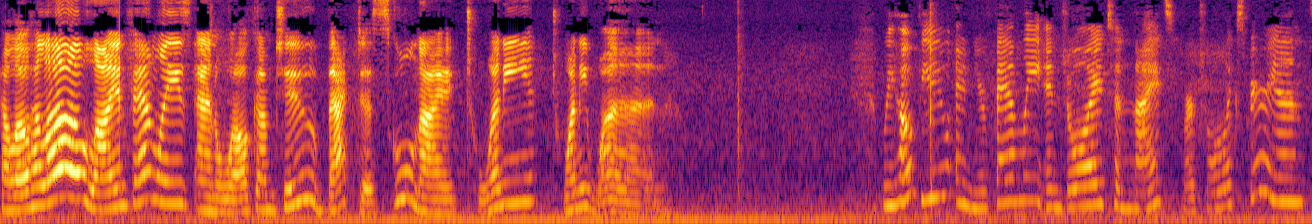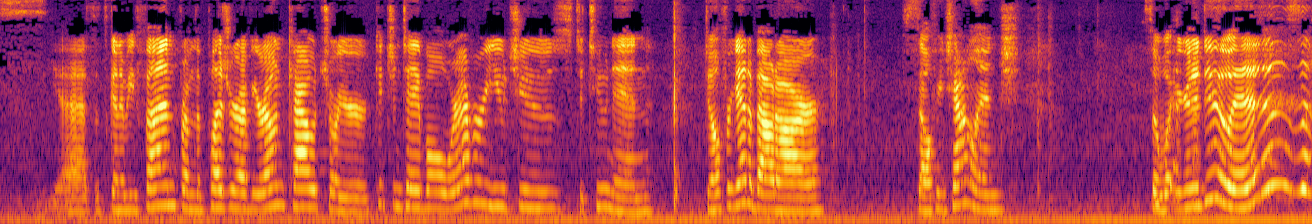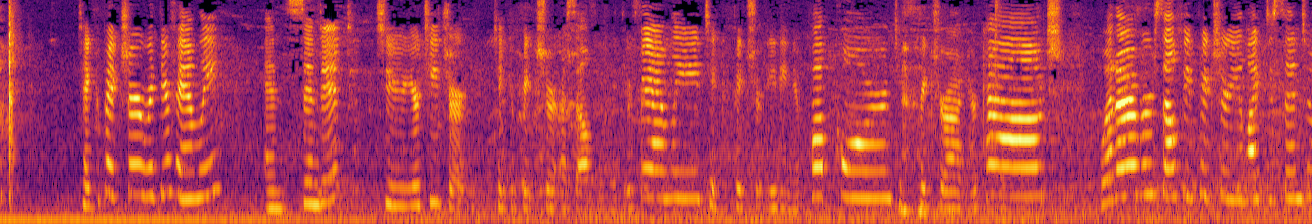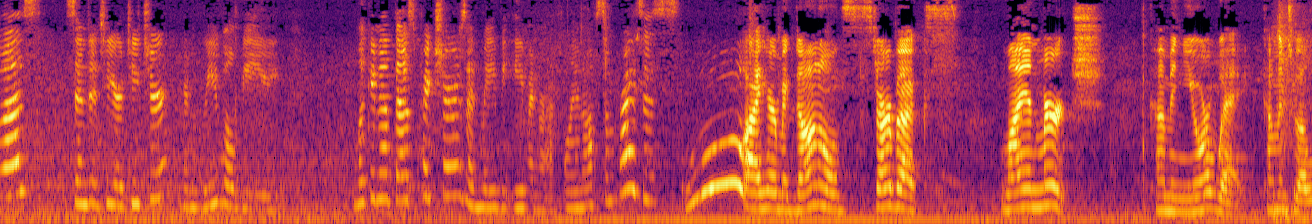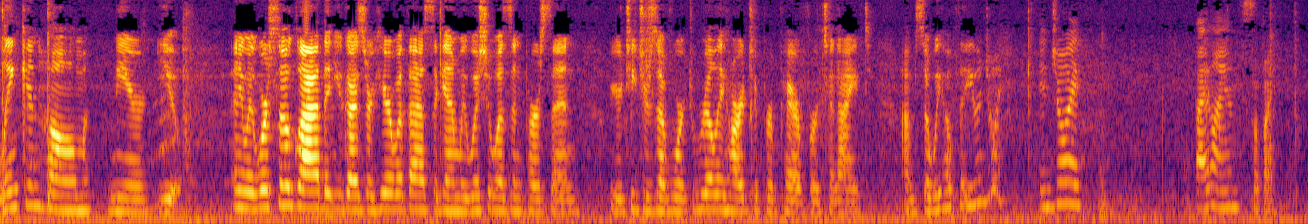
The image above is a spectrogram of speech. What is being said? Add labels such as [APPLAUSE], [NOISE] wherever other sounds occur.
Hello, hello, Lion families, and welcome to Back to School Night 2021. We hope you and your family enjoy tonight's virtual experience. Yes, it's going to be fun from the pleasure of your own couch or your kitchen table, wherever you choose to tune in. Don't forget about our selfie challenge. So what you're going [LAUGHS] to do is take a picture with your family and send it to your teacher. Take a picture, a selfie with your family, take a picture eating your popcorn, take a picture on your couch, whatever selfie picture you'd like to send to us, send it to your teacher and we will be looking at those pictures and maybe even raffling off some prizes. Ooh, I hear McDonald's, Starbucks, Lion merch coming your way, coming to a Lincoln home near you. Anyway, we're so glad that you guys are here with us. Again, we wish it was in person. Your teachers have worked really hard to prepare for tonight. Um, so we hope that you enjoy. Enjoy. Bye, Lions. Bye-bye.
